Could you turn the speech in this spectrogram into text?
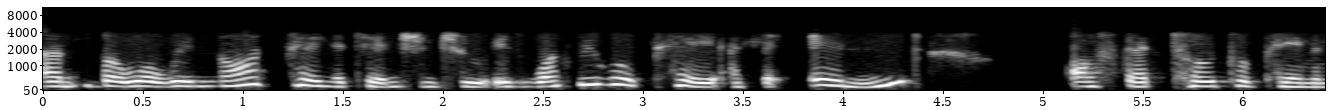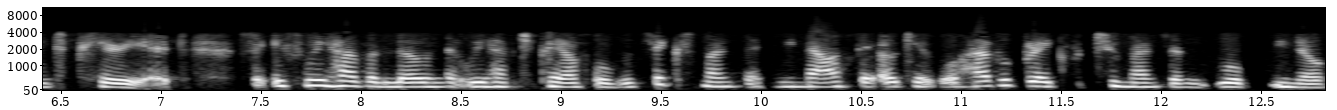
Um, but what we're not paying attention to is what we will pay at the end of that total payment period. So if we have a loan that we have to pay off over six months and we now say, okay, we'll have a break for two months and we'll, you know,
